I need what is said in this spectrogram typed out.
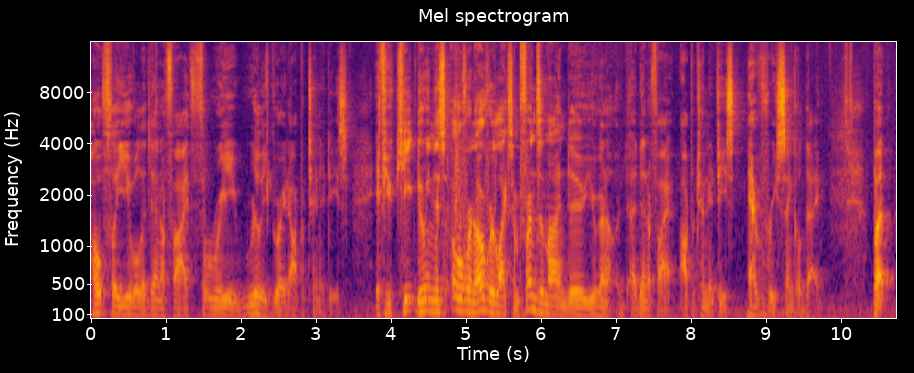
hopefully you will identify three really great opportunities. If you keep doing this over and over, like some friends of mine do, you're going to identify opportunities every single day. But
